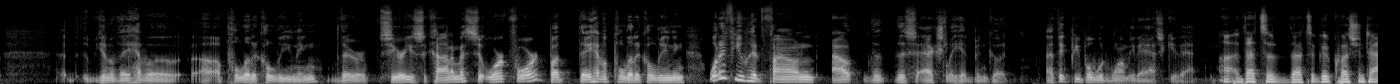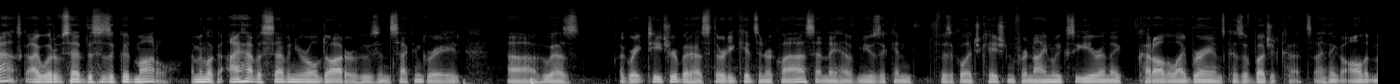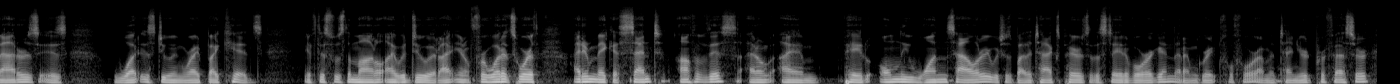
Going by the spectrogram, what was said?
you know they have a, a political leaning they're serious economists that work for it but they have a political leaning what if you had found out that this actually had been good I think people would want me to ask you that. Uh, that's a that's a good question to ask. I would have said this is a good model. I mean, look, I have a seven year old daughter who's in second grade, uh, who has a great teacher, but has 30 kids in her class, and they have music and physical education for nine weeks a year, and they cut all the librarians because of budget cuts. I think all that matters is what is doing right by kids. If this was the model, I would do it. I, you know, for what it's worth, I didn't make a cent off of this. I don't. I am paid only one salary, which is by the taxpayers of the state of Oregon, that I'm grateful for. I'm a tenured professor.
